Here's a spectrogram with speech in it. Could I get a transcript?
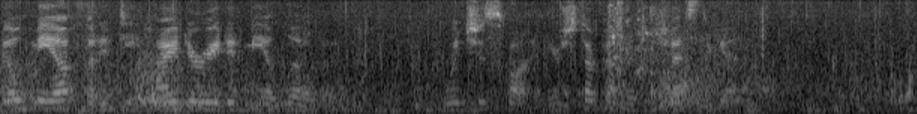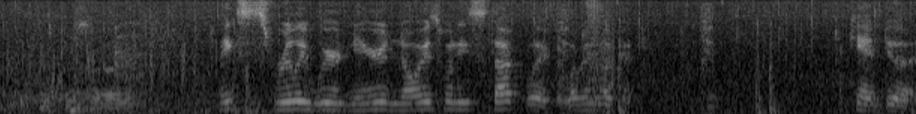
Filled me up, but it dehydrated me a little bit, which is fine. You're stuck on the chest again. Sorry. Makes this really weird near noise when he's stuck. Like, let me look at. I can't do it.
